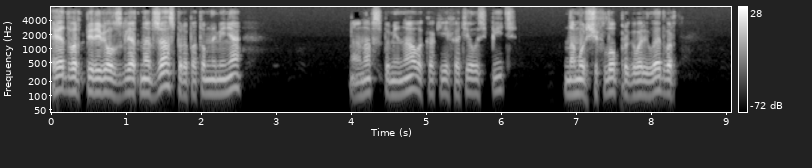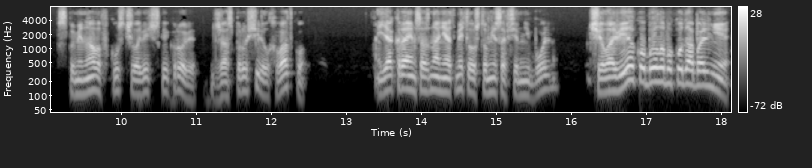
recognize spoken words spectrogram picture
Эдвард перевел взгляд на Джаспера, потом на меня. Она вспоминала, как ей хотелось пить. Наморщив лоб, проговорил Эдвард. Вспоминала вкус человеческой крови. Джаспер усилил хватку. Я краем сознания отметил, что мне совсем не больно. Человеку было бы куда больнее.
